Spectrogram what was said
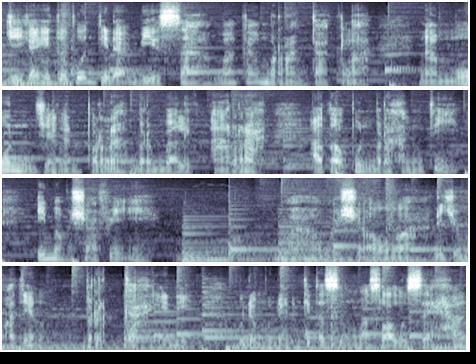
Jika itu pun tidak bisa, maka merangkaklah. Namun jangan pernah berbalik arah ataupun berhenti. Imam Syafi'i. Wow, Masya Allah, di Jumat yang berkah ini. Mudah-mudahan kita semua selalu sehat,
